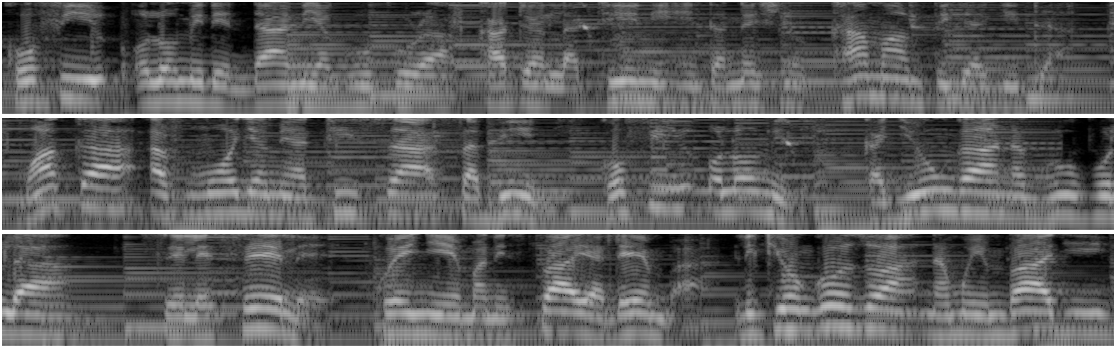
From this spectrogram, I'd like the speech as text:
Koffi Olomide ndani ya grupu la Cartel Latin International kama mpiga gita. Mwaka 1970 Koffi Olomide kajiunga na grupu la Selesele kwenye manispaa ya Demba likiongozwa na mwimbaji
